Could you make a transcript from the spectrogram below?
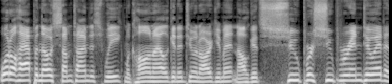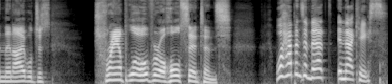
What'll happen though? Sometime this week, McCall and I will get into an argument, and I'll get super, super into it, and then I will just trample over a whole sentence. What happens in that in that case?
